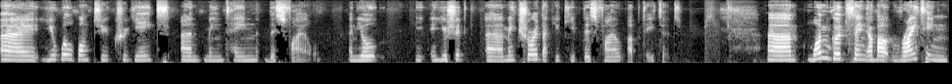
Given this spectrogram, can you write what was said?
uh, you will want to create and maintain this file. And you'll you should uh, make sure that you keep this file updated. Um, one good thing about writing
